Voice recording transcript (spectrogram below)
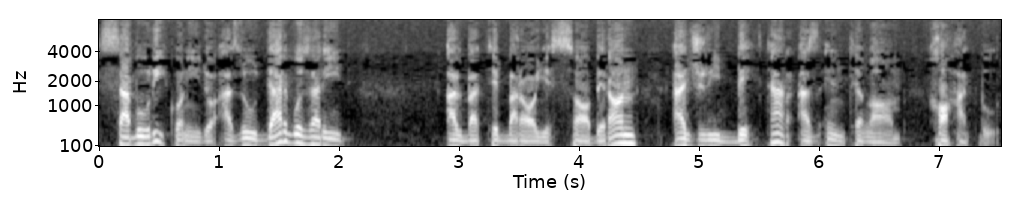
صبوری کنید و از او درگذرید البته برای صابران اجری بهتر از انتقام خواهد بود.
